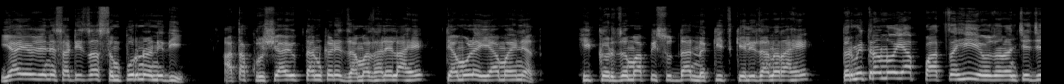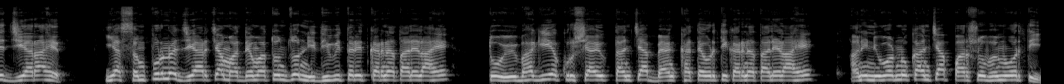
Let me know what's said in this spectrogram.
या योजनेसाठीचा संपूर्ण निधी आता कृषी आयुक्तांकडे जमा झालेला आहे. त्यामुळे या महिन्यात ही कर्जमाफी सुद्धा नक्कीच केली जाणार आहे. तर मित्रांनो या पाचही योजनांचे जे जी आर आहेत या संपूर्ण जी आरच्या माध्यमातून जो निधी वितरित करण्यात आलेला आहे तो विभागीय कृषी आयुक्तांच्या बँक खात्यावरती करण्यात आलेला आहे आणि निवडणुकांच्या पार्श्वभूमीवरती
